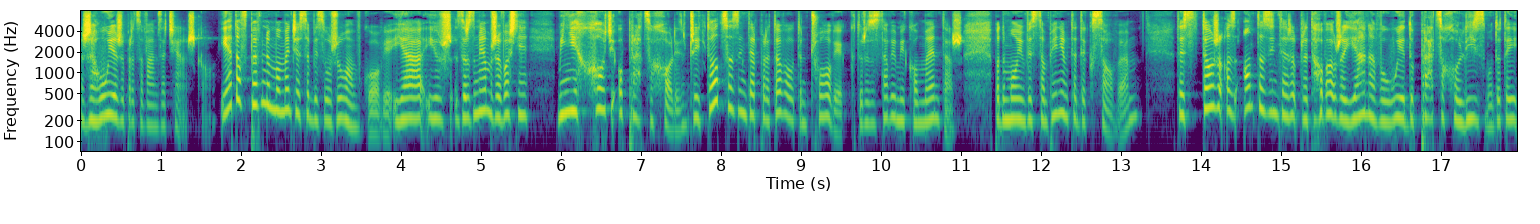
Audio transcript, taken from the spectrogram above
żałuję, że pracowałem za ciężko. I ja to w pewnym momencie sobie złożyłam w głowie. I ja już zrozumiałam, że właśnie mi nie chodzi o pracoholizm, czyli to, co zinterpretował ten człowiek, który zostawił mi komentarz pod moim wystąpieniem TEDxowym, to jest to, że on to zinterpretował, że ja nawołuję do pracoholizmu, do tej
